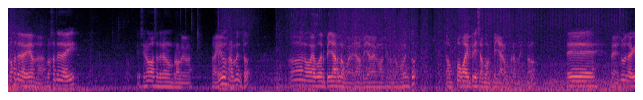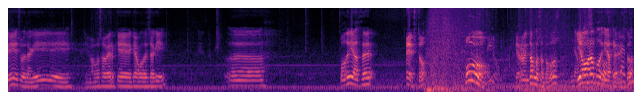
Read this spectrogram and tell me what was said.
bájate de ahí, anda, bájate de ahí. Que si no vas a tener un problema. Aquí hay un fragmento. Ah, no voy a poder pillarlo, bueno, ya lo pillaremos en otro momento. Tampoco hay prisa por pillar un fragmento, ¿no? Eh, ven, súbete aquí, súbete aquí y, y vamos a ver qué, qué hago desde aquí. Eh, podría hacer esto. ¡Pum! Y reventarlos a todos. No y ahora podría hacer esto.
